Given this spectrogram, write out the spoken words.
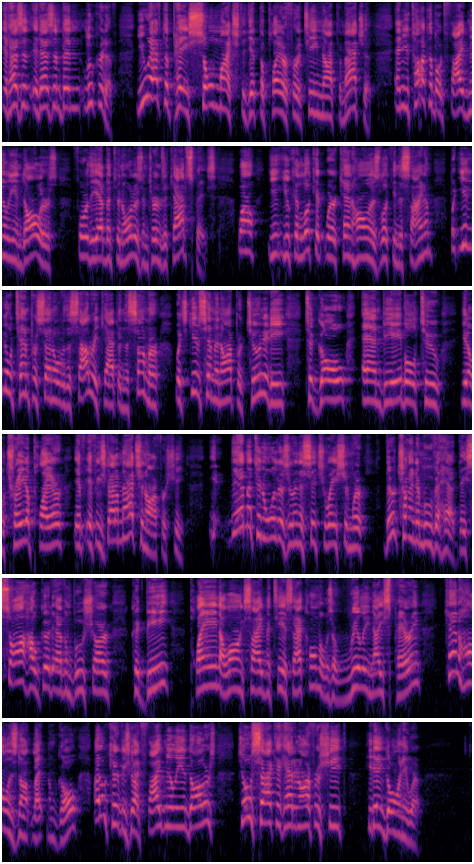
it hasn't, it hasn't been lucrative. You have to pay so much to get the player for a team not to match it. And you talk about $5 million for the Edmonton Oilers in terms of cap space. Well, you, you can look at where Ken Holland is looking to sign him, but you can go 10% over the salary cap in the summer, which gives him an opportunity to go and be able to, you know, trade a player if, if he's got a matching offer sheet. The Edmonton Oilers are in a situation where they're trying to move ahead. They saw how good Evan Bouchard could be playing alongside Mattias Ekholm. It was a really nice pairing. Ken Holland's not letting him go. I don't care if he's got $5 million. Joe Sakic had an offer sheet. He didn't go anywhere.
